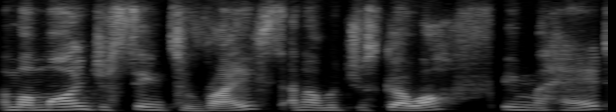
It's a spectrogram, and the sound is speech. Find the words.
and my mind just seemed to race and i would just go off in my head.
